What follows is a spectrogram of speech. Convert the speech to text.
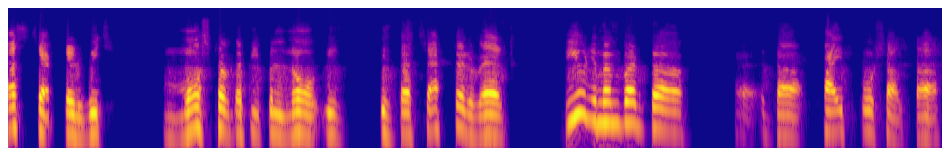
first chapter, which most of the people know, is is the chapter where. Do you remember the uh, the five koshas, the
